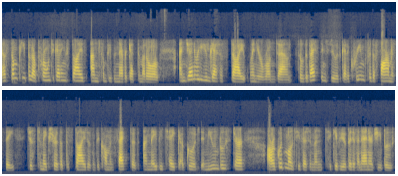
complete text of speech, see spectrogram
Now, some people are prone to getting styes, and some people never get them at all. And generally, you'll get a sty when you're run down. So the best thing to do is get a cream for the pharmacy just to make sure that the sty doesn't become infected, and maybe take a good immune booster or a good multivitamin to give you a bit of an energy boost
